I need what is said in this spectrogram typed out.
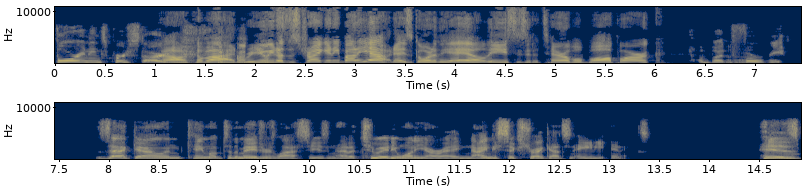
four innings per start. Oh, come on. Ryu, he doesn't strike anybody out. He's going to the AL East. He's in a terrible ballpark. But for real, Zac Gallen came up to the majors last season, had a 281 ERA, 96 strikeouts, and 80 innings. His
